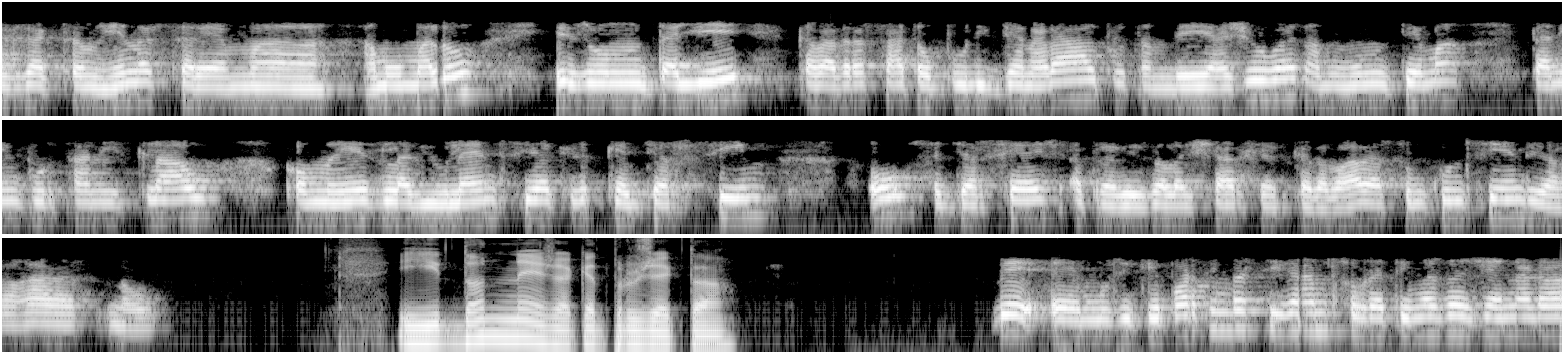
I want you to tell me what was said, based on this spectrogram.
Exactament, estarem a, a Montmeló. És un taller que va adreçat al públic general, però també a joves, amb un tema tan important i clau com és la violència que, que exercim o s'exerceix a través de les xarxes, que de vegades som conscients i de vegades no. I d'on neix aquest projecte? Bé, eh, Musiquer porta investigant sobre temes de gènere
